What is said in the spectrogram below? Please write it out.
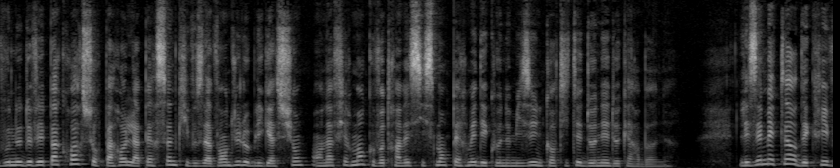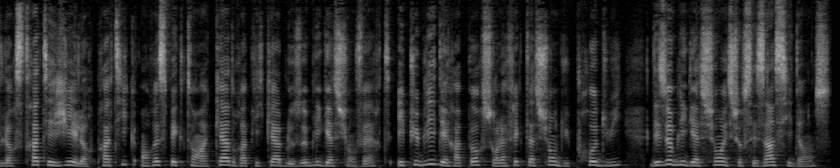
Vous ne devez pas croire sur parole la personne qui vous a vendu l'obligation en affirmant que votre investissement permet d'économiser une quantité donnée de carbone. Les émetteurs décrivent leur stratégie et leurs pratiques en respectant un cadre applicable aux obligations vertes et publient des rapports sur l'affectation du produit des obligations et sur ses incidences,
